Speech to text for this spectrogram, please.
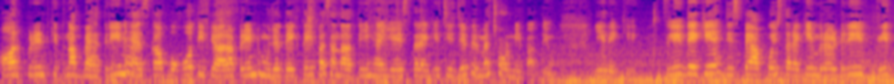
और प्रिंट कितना बेहतरीन है इसका। बहुत ही प्यारा प्रिंट मुझे देखते ही पसंद आती है। ये इस तरह की चीज़ें फिर मैं छोड़ नहीं पाती हूँ। ये देखिए। स्लीव देखिए जिसपे आपको इस तरह की एम्ब्रॉयडरी विद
